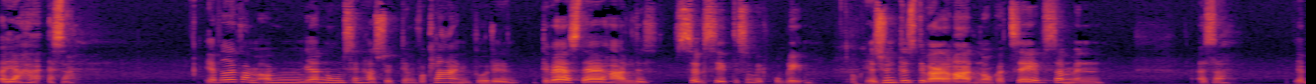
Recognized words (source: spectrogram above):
og jeg har, altså, jeg ved ikke, om, om jeg nogensinde har søgt en forklaring på det. Det værste er, at jeg har aldrig selv set det som et problem. Okay. Jeg synes, det var rart nok at tabe sig, men altså, jeg,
